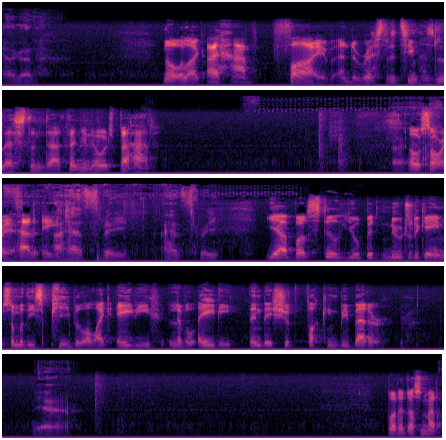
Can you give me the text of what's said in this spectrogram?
Oh god. No, like I have five and the rest of the team has less than that, then you know it's bad. Alright, Oh, sorry, I had three- eight. I had three. I had three. Yeah, but still, you're a bit new to the game. Some of these people are like 80, level 80. Then they should fucking be better. Yeah. But it doesn't matter.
